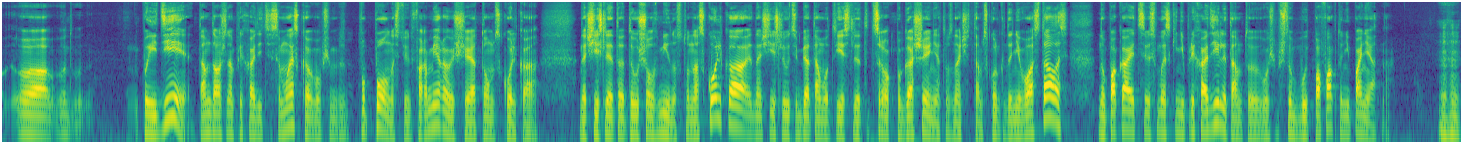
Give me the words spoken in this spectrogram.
э, по идее, там должна приходить смс в общем, полностью информирующая о том, сколько Значит, если это ты ушел в минус, то насколько? Значит, если у тебя там вот, если этот срок погашения, то значит там сколько до него осталось. Но пока эти смс не приходили, там, то, в общем, что будет по факту, непонятно. Угу.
